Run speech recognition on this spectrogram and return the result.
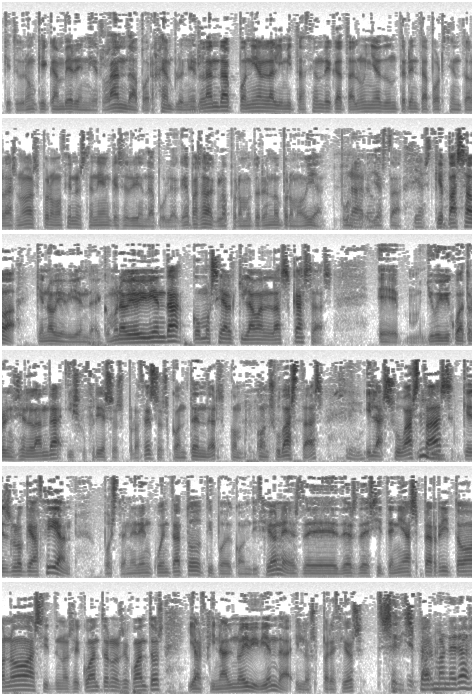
que tuvieron que cambiar en Irlanda, por ejemplo. En Irlanda ponían la limitación de Cataluña de un 30%. Las nuevas promociones tenían que ser vivienda pública. ¿Qué pasaba? Que los promotores no promovían. Punto. ya, está. ya está. ¿Qué pasaba? Que no había vivienda. Y como no había vivienda, ¿cómo se alquilaban las casas? Eh, yo viví cuatro años en Irlanda y sufrí esos procesos con tenders, con, subastas. Y las subastas, ¿qué es lo que hacían? Pues tener en cuenta todo tipo de condiciones, de, desde si tenías perrito o no, así no sé cuántos, no sé cuántos, y al final no hay vivienda y los precios se disparan. maneras,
